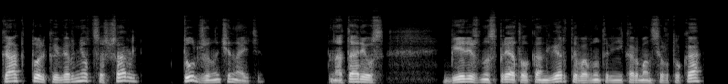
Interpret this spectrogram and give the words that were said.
Как только вернется Шарль, тут же начинайте. Нотариус бережно спрятал конверты во внутренний карман сюртука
